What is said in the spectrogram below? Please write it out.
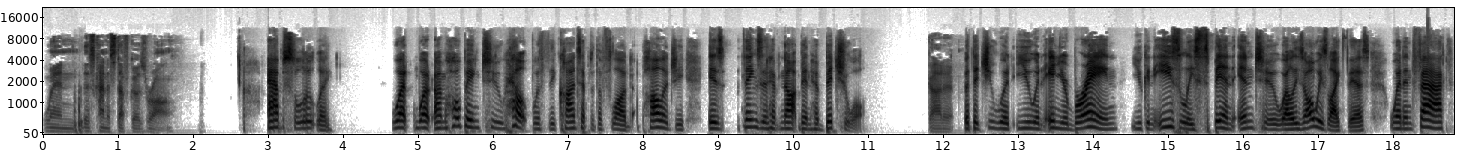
when this kind of stuff goes wrong. Absolutely. What what I'm hoping to help with the concept of the flawed apology is things that have not been habitual, Got it. but that you would you would in your brain you can easily spin into, well, he's always like this, when in fact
